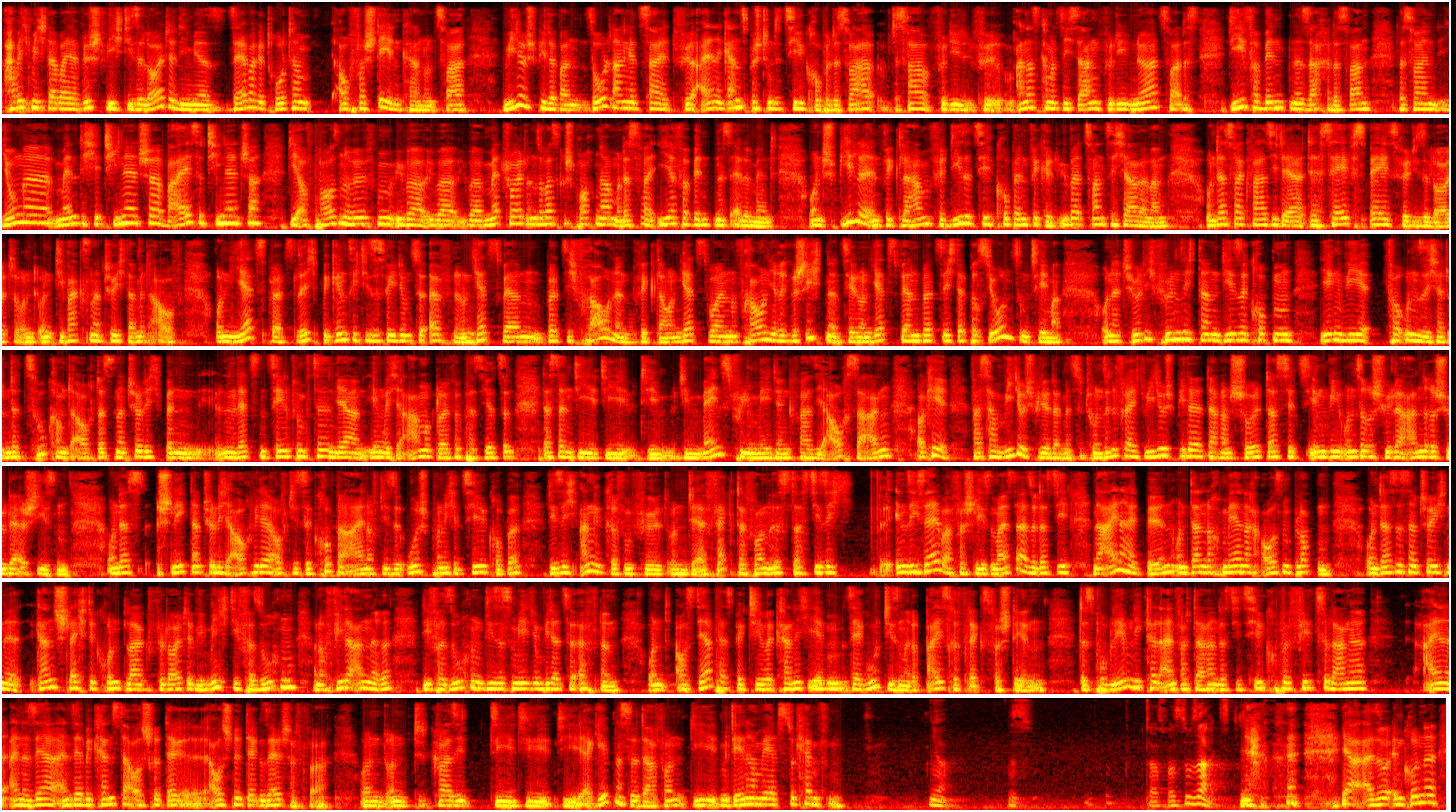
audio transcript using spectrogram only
habe ich mich dabei erwischt, wie ich diese Leute, die mir selber gedroht haben, auch verstehen kann. Und zwar, Videospiele waren so lange Zeit für eine ganz bestimmte Zielgruppe. Das war, das war für die, für, anders kann man es nicht sagen, für die Nerds war das die verbindende Sache. Das waren, das waren junge, männliche Teenager, weiße Teenager, die auf Pausenhöfen über, über, über Metroid und sowas gesprochen haben. Und das war ihr verbindendes Element. Und Spieleentwickler haben für diese Zielgruppe entwickelt, über 20 Jahre lang. Und das war quasi der, der Safe Space für diese Leute. Und, und die wachsen natürlich damit auf. Und jetzt plötzlich beginnt sich dieses Medium zu öffnen. Und jetzt werden plötzlich Frauenentwickler und jetzt wollen Frauen ihre Geschichten erzählen und jetzt werden plötzlich Depressionen zum Thema. Und natürlich fühlen sich dann diese Gruppen irgendwie verunsichert. Und dazu kommt auch, dass natürlich, wenn in den letzten 10, 15 Jahren irgendwelche Amokläufe passiert sind, dass dann die, die, die, die Mainstream-Medien quasi auch sagen, okay, was haben Videospiele damit zu tun? Sind vielleicht Videospiele daran schuld, dass jetzt irgendwie unsere Schüler andere Schüler erschießen? Und das schlägt natürlich auch wieder auf diese Gruppe ein, auf diese ursprüngliche Zielgruppe, die sich angegriffen fühlt. Und der Effekt davon ist, dass die sich in sich selber verschließen, weißt du? Also, dass die eine Einheit bilden und dann noch mehr nach außen blocken. Und das ist natürlich eine ganz schlechte Grundlage für Leute wie mich, die versuchen, und auch viele andere, die versuchen, dieses Medium wieder zu öffnen. Und aus der Perspektive kann ich eben sehr gut diesen Beißreflex verstehen. Das Problem liegt halt einfach daran, dass die Zielgruppe viel zu lange eine, eine sehr, ein sehr begrenzter Ausschnitt der, Ausschnitt der Gesellschaft war. Und, und quasi die, die, die Ergebnisse davon, die, mit denen haben wir jetzt zu kämpfen. Ja, das das, was du sagst. Ja. ja, also im Grunde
